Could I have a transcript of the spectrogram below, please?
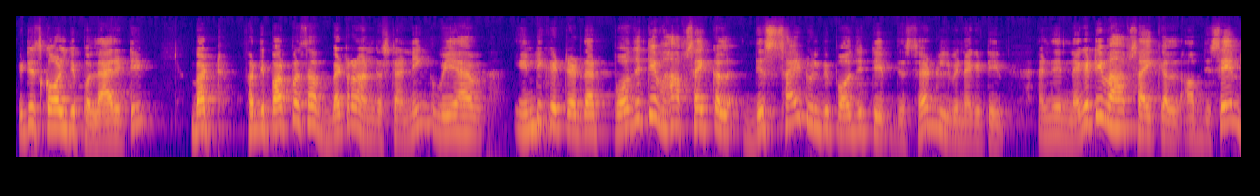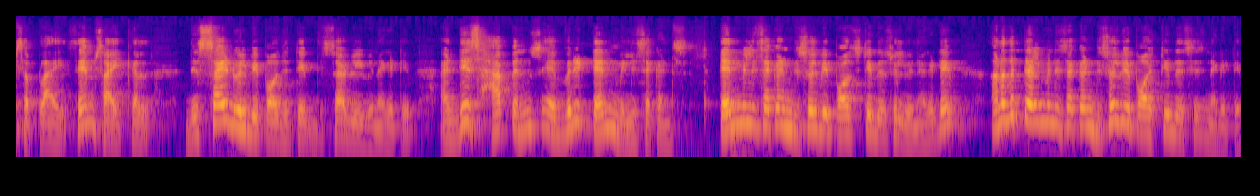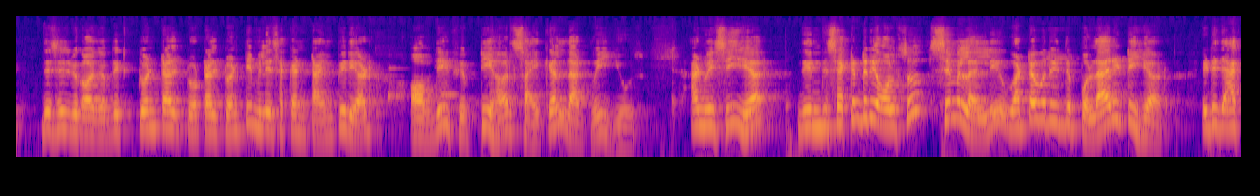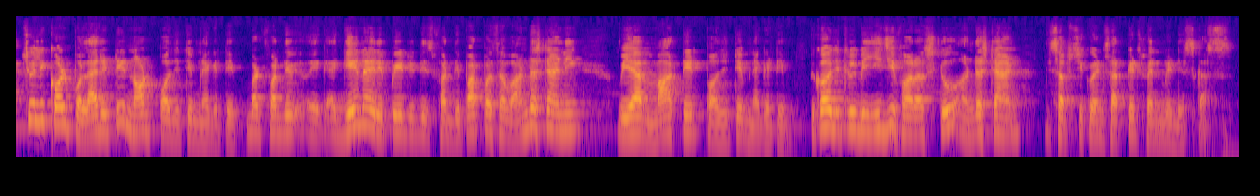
It is called the polarity. But for the purpose of better understanding, we have indicated that positive half cycle, this side will be positive, this side will be negative and the negative half cycle of the same supply, same cycle, this side will be positive, this side will be negative. And this happens every 10 milliseconds. 10 milliseconds, this will be positive, this will be negative. Another 10 milliseconds, this will be positive, this is negative. This is because of the total, total 20 millisecond time period of the 50 Hz cycle that we use. And we see here, in the secondary also, similarly, whatever is the polarity here, it is actually called polarity, not positive negative. But for the again I repeat, it is for the purpose of understanding we have marked it positive negative because it will be easy for us to understand the subsequent circuits when we discuss.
